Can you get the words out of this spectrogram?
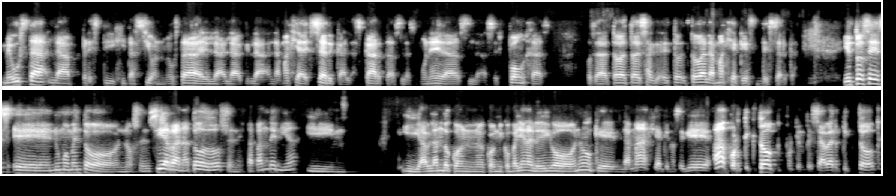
me gusta la prestigitación, me gusta la, magia de cerca, las cartas, las monedas, las esponjas, o sea, toda, toda, esa, toda la magia que es de cerca. Y entonces, eh, en un momento nos encierran a todos en esta pandemia y, y hablando con, con, mi compañera le digo, no, que la magia, que no sé qué, ah, por TikTok, porque empecé a ver TikTok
